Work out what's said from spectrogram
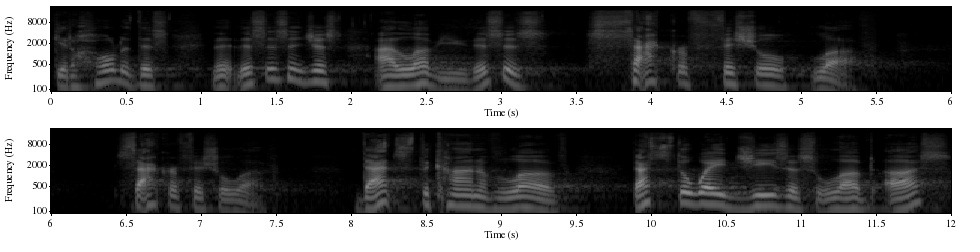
get a hold of this. This isn't just, I love you. This is sacrificial love. Sacrificial love. That's the kind of love. That's the way Jesus loved us.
